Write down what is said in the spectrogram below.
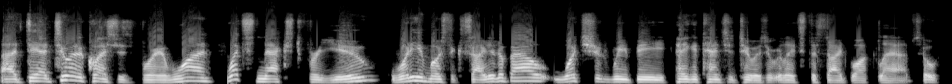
Uh, Dan, two other questions for you. One, what's next for you? What are you most excited about? What should we be paying attention to as it relates to Sidewalk Labs? So,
